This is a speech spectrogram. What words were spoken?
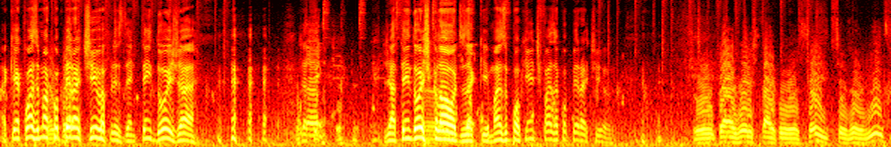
aqui é quase uma cooperativa, presidente. Tem dois já. já, tem, já tem dois Cláudios aqui, mais um pouquinho a gente faz a cooperativa. Um prazer estar com vocês, com seus ouvintes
